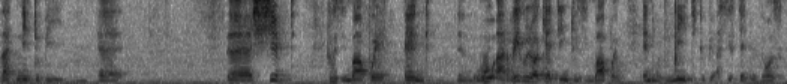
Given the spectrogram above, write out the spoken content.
that need to be uh, uh, shipped to Zimbabwe and who are relocating to Zimbabwe and would need to be assisted with those.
